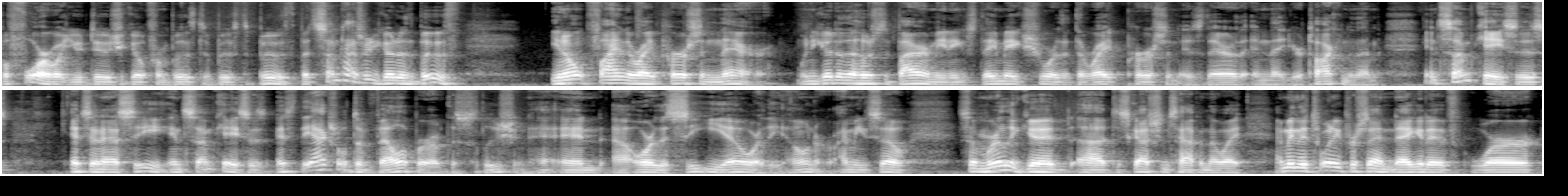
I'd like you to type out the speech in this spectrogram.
before what you do is you go from booth to booth to booth, but sometimes when you go to the booth, you don't find the right person there. When you go to the hosted buyer meetings, they make sure that the right person is there and that you're talking to them. In some cases, it's an SE. In some cases, it's the actual developer of the solution and uh, or the CEO or the owner. I mean, so some really good uh, discussions happen that way. I mean, the twenty percent negative were,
